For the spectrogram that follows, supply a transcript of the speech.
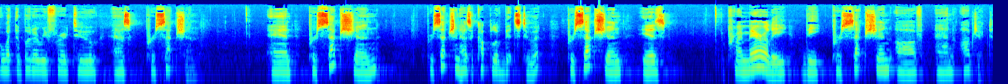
what the Buddha referred to as perception. And perception, perception has a couple of bits to it. Perception is primarily the perception of an object.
